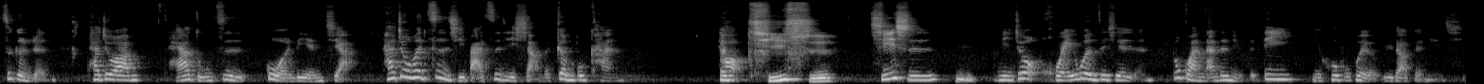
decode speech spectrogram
这个人，她就要还要独自过廉价，她就会自己把自己想的更不堪。好，其实其实，嗯，你就回问这些人，不管男的女的，第一，你会不会有遇到更年期？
